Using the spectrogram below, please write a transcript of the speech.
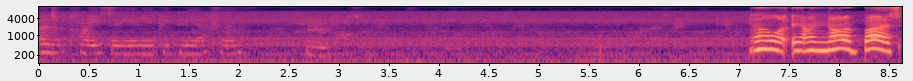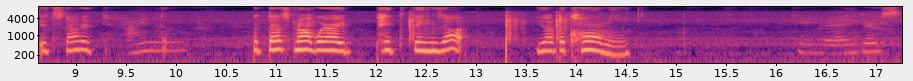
A place that you need to pick me up from. Ella, I'm not a bus. It's not a. I know. But that's not where I pick things up. You have to call me. Okay, you ready, Grace?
